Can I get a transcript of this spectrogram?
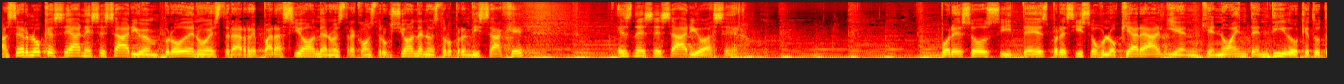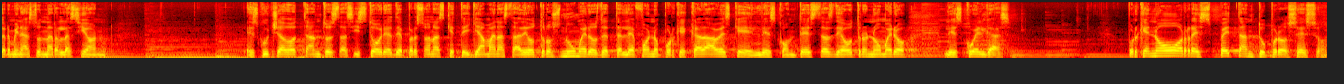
Hacer lo que sea necesario en pro de nuestra reparación, de nuestra construcción, de nuestro aprendizaje, es necesario hacer. Por eso si te es preciso bloquear a alguien que no ha entendido que tú terminaste una relación, he escuchado tanto estas historias de personas que te llaman hasta de otros números de teléfono porque cada vez que les contestas de otro número les cuelgas, porque no respetan tu proceso.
